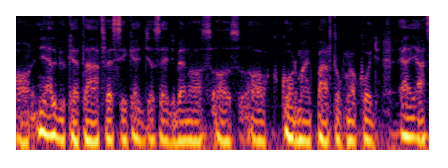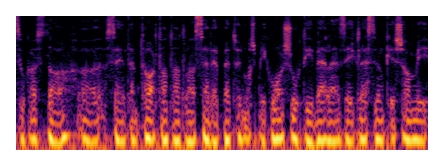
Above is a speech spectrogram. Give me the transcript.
a nyelvüket átveszik egy az egyben az, az a kormánypártoknak, hogy eljátszuk azt a, a szerintem tarthatatlan szerepet, hogy most mi konstruktív ellenzék leszünk, és ami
